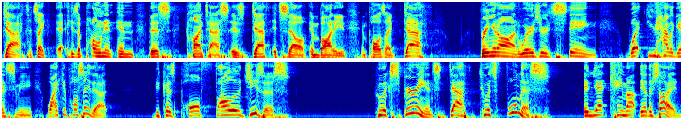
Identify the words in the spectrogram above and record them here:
death. It's like uh, his opponent in this contest is death itself embodied. And Paul's like, Death, bring it on. Where's your sting? What do you have against me? Why could Paul say that? Because Paul followed Jesus, who experienced death to its fullness and yet came out the other side.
